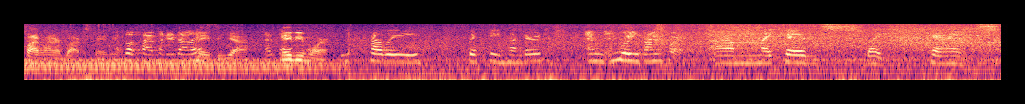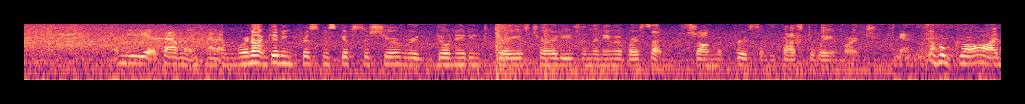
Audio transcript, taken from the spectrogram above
500 bucks maybe. about $500? Maybe, yeah. Okay. Maybe more. Probably fifteen hundred. And who are you buying for? Um, my kids, like parents, immediate family, kind of. We're not giving Christmas gifts this year. We're donating to various charities in the name of our son, Sean McPherson, who passed away in March. Yes. Oh God.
